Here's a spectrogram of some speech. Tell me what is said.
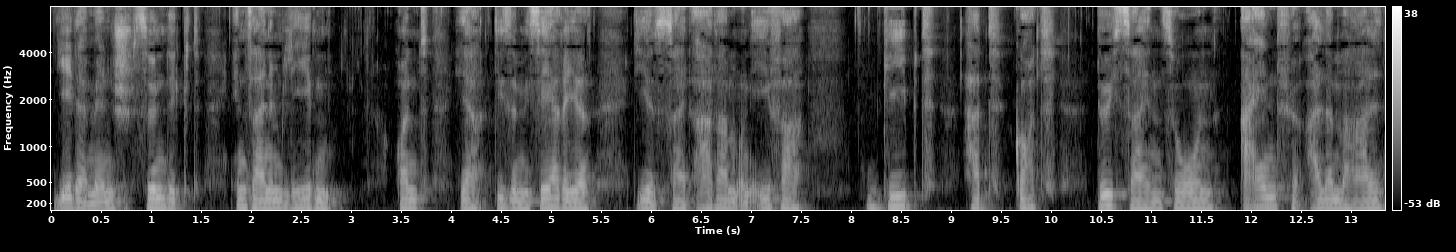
Jeder Mensch sündigt in seinem Leben. Und ja, diese Miserie, die es seit Adam und Eva gibt, hat Gott durch seinen Sohn ein für allemal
